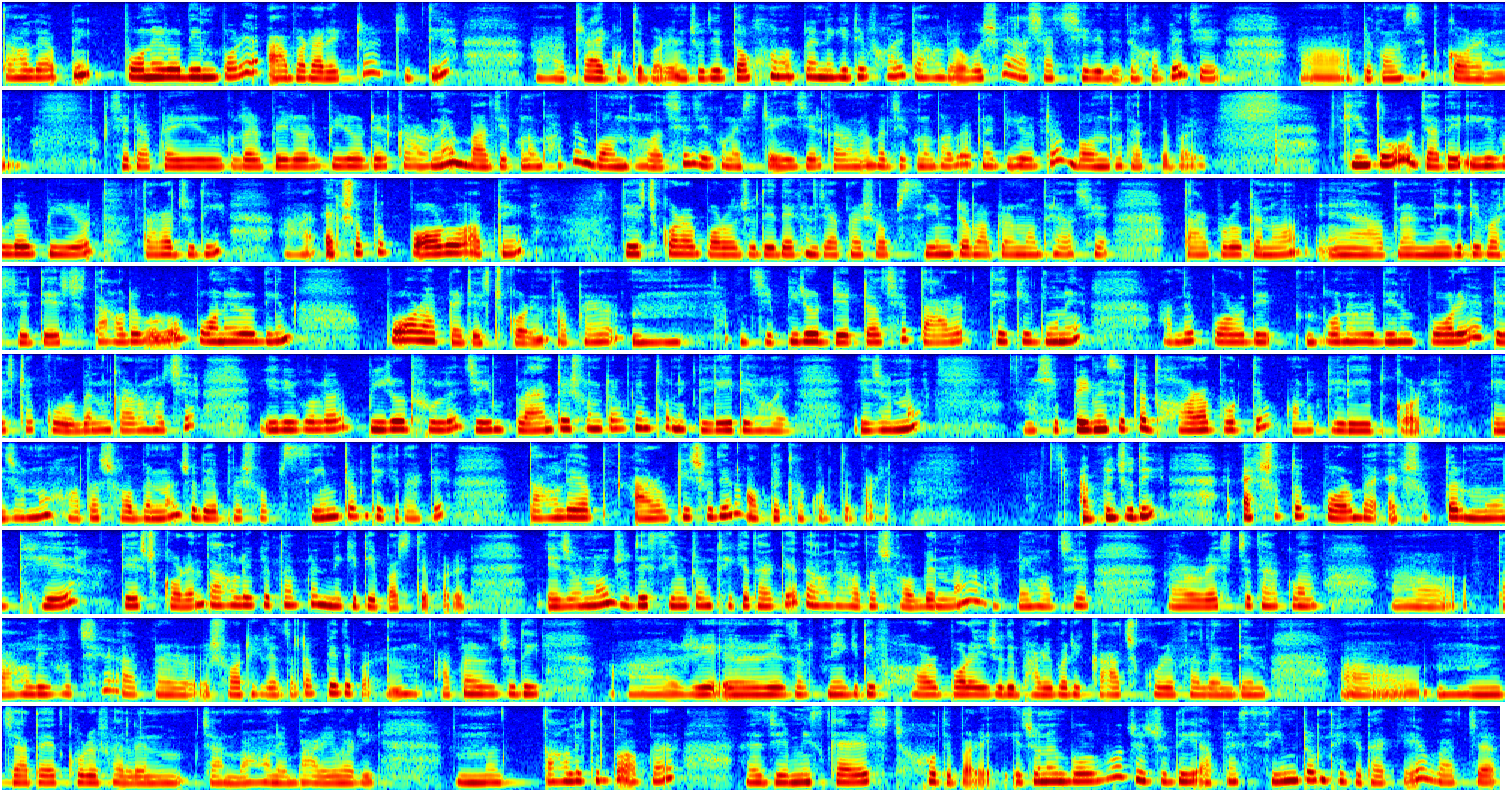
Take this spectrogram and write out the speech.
তাহলে আপনি পনেরো দিন পরে আবার আরেকটা কিট দিয়ে ট্রাই করতে পারেন। যদি তখন আপনার নেগেটিভ হয়, তাহলে অবশ্যই আশা ছেড়ে দিতে হবে যে আপনি কনসিভ করেননি। সেটা আপনার ইরেগুলার পিরিয়ড পিরিয়ডের কারণে বা যে কোনোভাবে বন্ধ আছে যে কোনো স্টেজের কারণে বা যে কোনোভাবে আপনার পিরিয়ডটা বন্ধ থাকতে পারে। কিন্তু যাদের ইরেগুলার পিরিয়ড তারা যদি এক সপ্তাহ পরও আপনি টেস্ট করার পরও যদি দেখেন যে আপনার সব সিমটম আপনার মধ্যে আছে, তারপরেও কেন আপনার নেগেটিভ আসছে টেস্ট তাহলে বলব পনেরো দিন পর আপনি টেস্ট করেন। আপনার যে পিরিয়ড ডেটটা আছে, তার থেকে গুণে আপনি পরের দিন পনেরো দিন পরে টেস্টটা করবেন। কারণ হচ্ছে ইরেগুলার পিরিয়ড হলে যে প্ল্যান্টেশনটাও কিন্তু অনেক লেটে হয়। এই জন্য সে প্রেগনেন্সিটা ধরা পড়তেও অনেক লেট করে। এই জন্য হতাশ হবে না, যদি আপনার সব সিমটম থেকে থাকে, তাহলে আপনি আরও কিছুদিন অপেক্ষা করতে পারেন। আপনি যদি এক সপ্তাহ পর বা এক সপ্তাহের মধ্যে টেস্ট করেন, তাহলে কিন্তু আপনার নেগেটিভ আসতে পারে। এই জন্য যদি সিমটম থেকে থাকে, তাহলে হতাশ হবেন না। আপনি হচ্ছে রেস্টে থাকুন তাহলেই হচ্ছে আপনার সঠিক রেজাল্টটা পেতে পারেন। আপনার যদি রেজাল্ট নেগেটিভ হওয়ার পরে যদি ভারী ভারী কাজ করে ফেলেন দেন যাতায়াত করে ফেলেন, যানবাহনে ভারী ভারী তাহলে কিন্তু আপনার যে মিসক্যারেজ হতে পারে। এজন্যই বলব যে যদি আপনার সিমটম থেকে থাকে বাচ্চা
